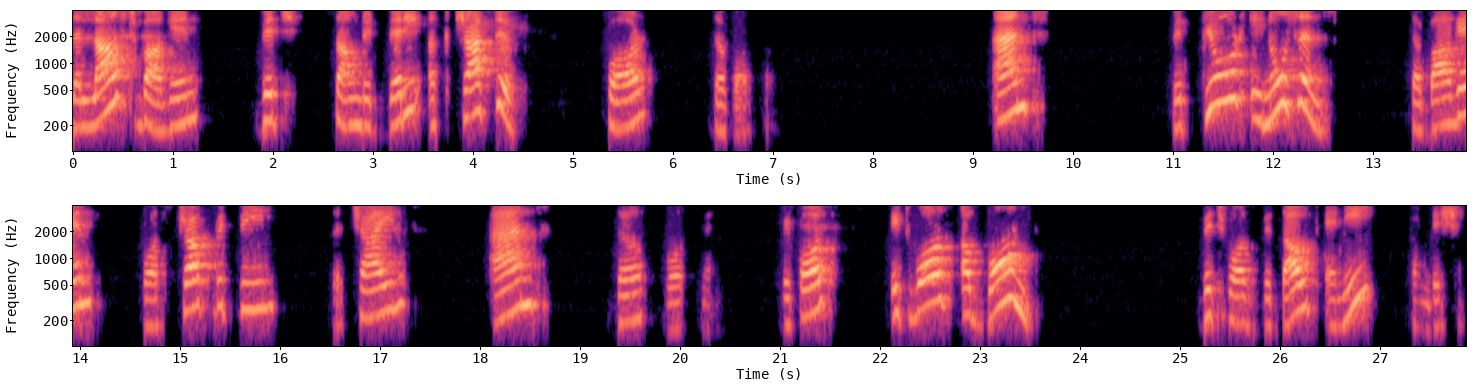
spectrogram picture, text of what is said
the last bargain which sounded very attractive for the worker. And with pure innocence, the bargain was struck between the child and the workman because it was a bond which was without any condition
